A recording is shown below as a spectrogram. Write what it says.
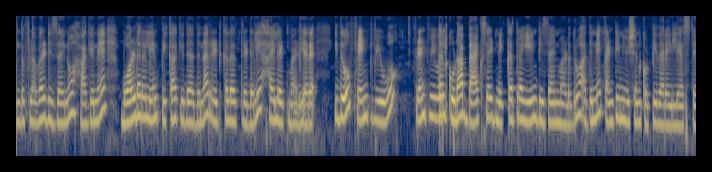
ಒಂದು ಫ್ಲವರ್ ಡಿಸೈನು. ಹಾಗೆಯೇ ಬಾರ್ಡರಲ್ಲಿ ಏನು ಪಿಕಾಕ್ ಇದೆ ಅದನ್ನು ರೆಡ್ ಕಲರ್ ಥ್ರೆಡಲ್ಲಿ ಹೈಲೈಟ್ ಮಾಡಿದ್ದಾರೆ. ಇದು ಫ್ರಂಟ್ ವ್ಯೂವು ಫ್ರಂಟ್ ವ್ಯೂವಲ್ಲಿ ಕೂಡ ಬ್ಯಾಕ್ ಸೈಡ್ ನೆಕ್ ಹತ್ರ ಏನು ಡಿಸೈನ್ ಮಾಡಿದ್ರು ಅದನ್ನೇ ಕಂಟಿನ್ಯೂಷನ್ ಕೊಟ್ಟಿದ್ದಾರೆ ಇಲ್ಲಿ ಅಷ್ಟೇ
